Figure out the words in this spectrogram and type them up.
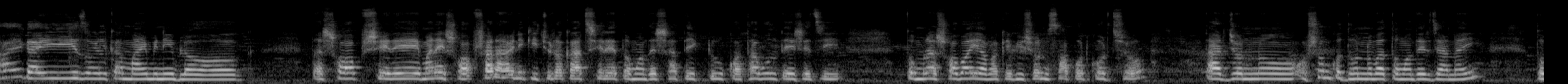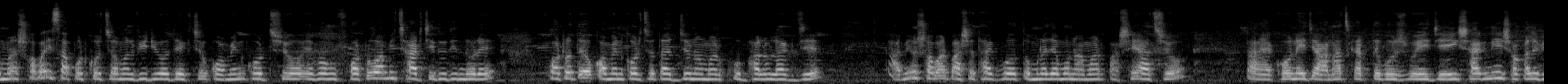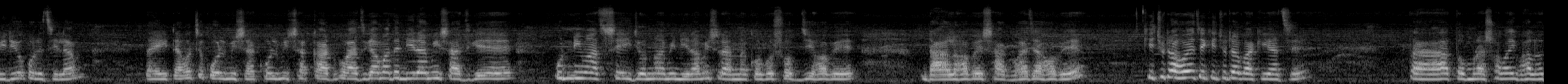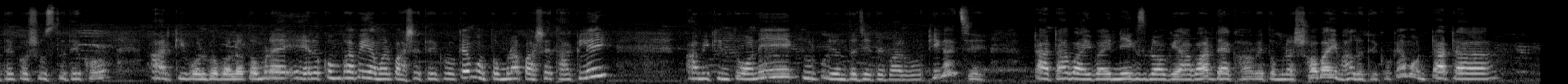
Hi guys welcome my mini blog তা সব সেরে মানে সব সারা হয়নি, কিছুটা কাজ সেরে তোমাদের সাথে একটু কথা বলতে এসেছি। তোমরা সবাই আমাকে ভীষণ সাপোর্ট করছ। তার জন্য অসংখ্য ধন্যবাদ তোমাদের জানাই। তোমরা সবাই সাপোর্ট করছ, আমার ভিডিও দেখছ কমেন্ট করছ এবং ফটো আমি ছাড়ছি দুদিন ধরে। ফটোতেও কমেন্ট করছ, তার জন্য আমার খুব ভালো লাগছে। আমিও সবার পাশে থাকব, তোমরা যেমন আমার পাশে আছো। তা এখন এই যে আনাজ কাটতে বসবো, এই যে এই শাক নিয়ে সকালে ভিডিও করেছিলাম। তা এটা হচ্ছে কলমি শাক। কলমি শাক কাটবো। আজকে আমাদের নিরামিষ, আজকে পূর্ণিমা, সেই জন্য আমি নিরামিষ রান্না করব। সবজি হবে, ডাল হবে, শাক ভাজা হবে। কিছুটা হয়েছে, কিছুটা বাকি আছে। তা তোমরা সবাই ভালো থেকো, সুস্থ থেকো। আর কি বলব বলো, তোমরা এরকমভাবেই আমার পাশে থেকো, কেমন? তোমরা পাশে থাকলেই আমি কিন্তু অনেক দূর পর্যন্ত যেতে পারব, ঠিক আছে? টাটা বাই বাই নেক্সট ব্লগে আবার দেখা হবে। তোমরা সবাই ভালো থেকো। কেমন? টাটা।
